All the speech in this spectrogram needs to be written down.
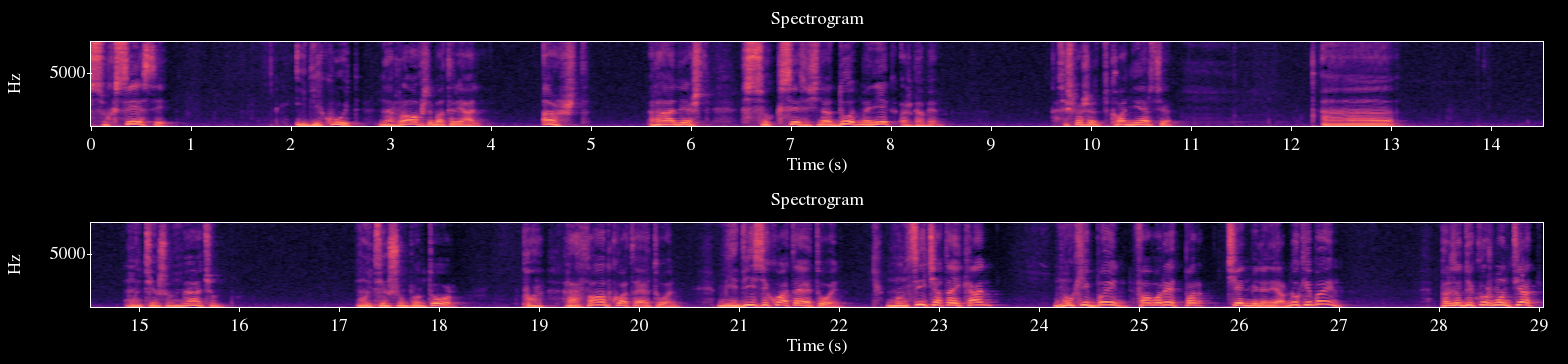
suksesi i dikujt në rrafshin material është realisht suksesi që na duhet me ndjek, është gabim. Ngase shpeshherë ka njerëz që a, mund t'jenë shumë t'meçëm, Mund të jenë shumë punëtorë, por rrethanat ku ata jetojnë, mjedisi ku ata jetojnë, mundësitë që ata i kanë, nuk i bëjnë favorit për t'qenë milionerë, nuk i bëjnë. Përderisa dikush mund të jetë,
